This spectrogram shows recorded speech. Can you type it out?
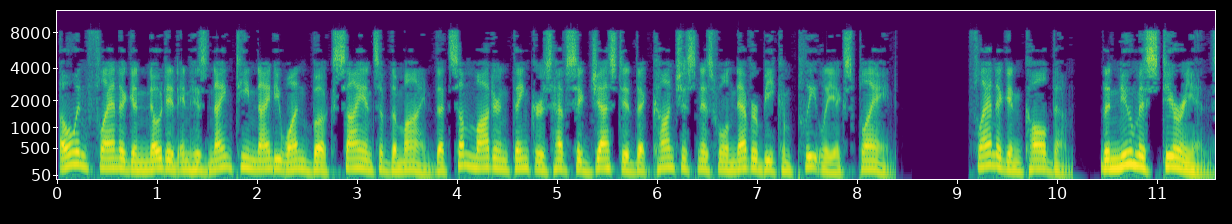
Owen Flanagan noted in his 1991 book Science of the Mind that some modern thinkers have suggested that consciousness will never be completely explained. Flanagan called them, "...the new Mysterians",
